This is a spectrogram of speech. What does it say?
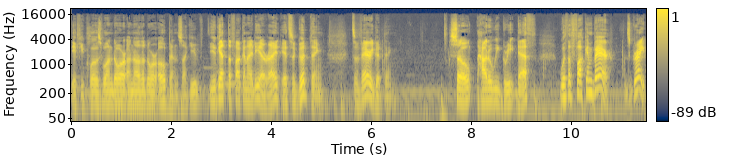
If you close one door, another door opens. Like you you get the fucking idea, right? It's a good thing. It's a very good thing. So, how do we greet death? With a fucking bear. It's great.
